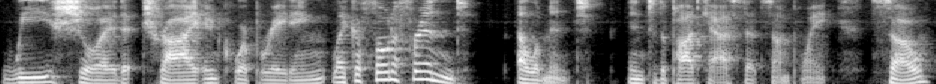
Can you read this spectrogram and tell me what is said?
we should try incorporating like a phone a friend element into the podcast at some point. So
